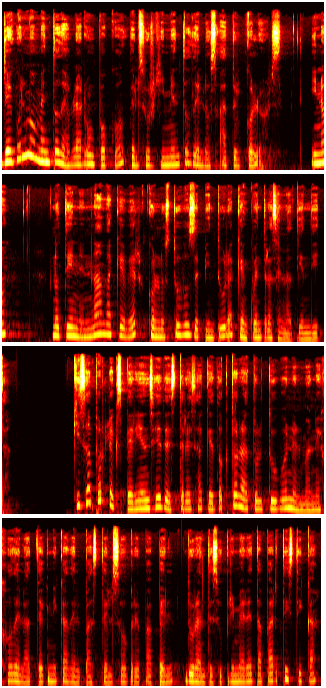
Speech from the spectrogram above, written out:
Llegó el momento de hablar un poco del surgimiento de los Colors. Y no, no tiene nada que ver con los tubos de pintura que encuentras en la tiendita. Quizá por la experiencia y destreza que Dr. Atul tuvo en el manejo de la técnica del pastel sobre papel durante su primera etapa artística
